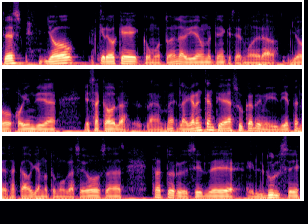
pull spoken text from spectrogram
Entonces, yo creo que como todo en la vida uno tiene que ser moderado. Yo hoy en día he sacado la, la, la gran cantidad de azúcar de mi dieta, la he sacado, ya no tomo gaseosas, trato de reducirle el dulce,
